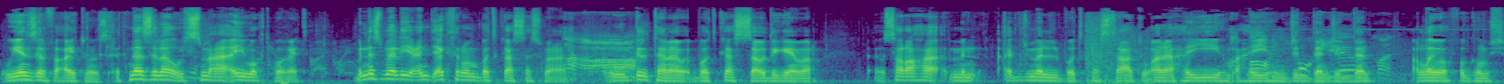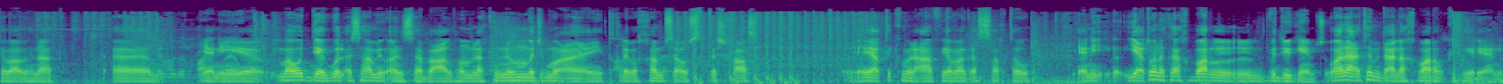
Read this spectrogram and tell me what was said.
وينزل في iTunes. تنزله وتسمعه أي وقت بغيت. بالنسبة لي عندي أكثر من بودكاست أسمعه. وقلت أنا بودكاست Saudi Gamer. صراحة من أجمل البودكاستات وأنا أحييهم أحييهم جدا جدا. الله يوفقهم الشباب هناك. يعني ما ودي أقول أسامي وأنسى بعضهم لكنهم مجموعة يعني تقريبا خمسة أو ست أشخاص. يعطيكم العافية ما قصرتوا. يعني يعطونك أخبار الفيديو جيمز وأنا أعتمد على أخبارهم كثير يعني.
